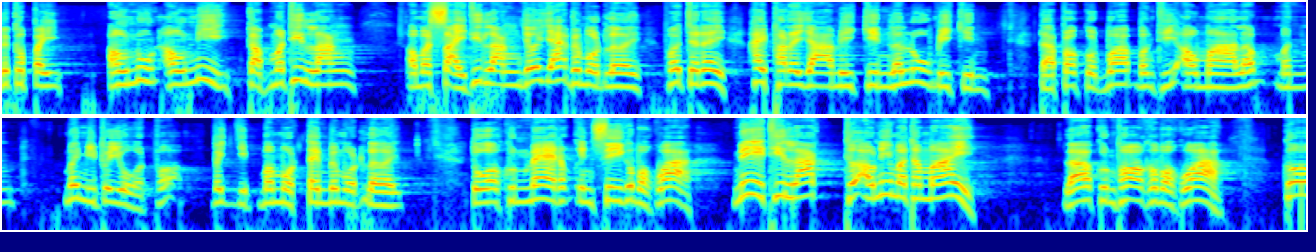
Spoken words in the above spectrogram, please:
แล้วก็ไปเอานู่นเอานี่กลับมาที่ลัง เอามาใส่ที่ลังเยอะแยะไปหมดเลย เพราะจะได้ให้ภรรยามีกินและลูกมีกิน แต่ปรากฏว่าบางทีเอามาแล้วมันไม่มีประโยชน์ เพราะไปหยิบมาหมดเต็มไปหมดเลย ตัวคุณแม่นกอินทรีก็บอกว่า นี่ที่รัก เธอเอานี่มาทำไม แล้วคุณพ่อก็บอกว่า ก็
